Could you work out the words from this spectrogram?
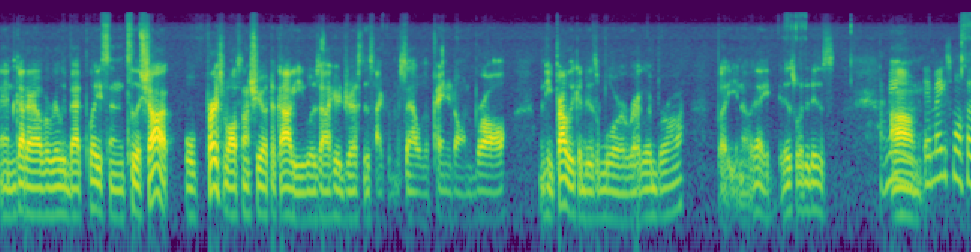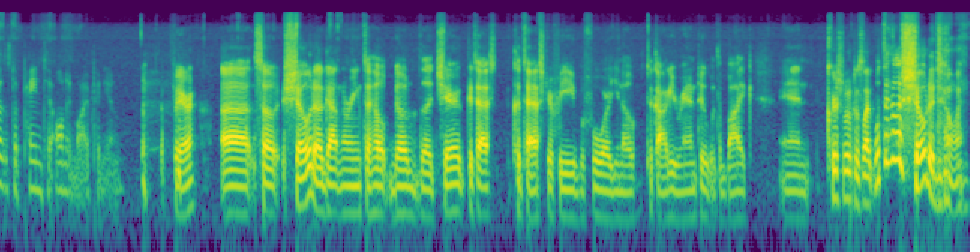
and got her out of a really bad place. And to the shock, well, first of all, Sanshiro Takagi was out here dressed as Hyper Misao with a painted on bra when he probably could just wore a regular bra. But you know, hey, it is what it is. I mean, Um, it makes more sense to paint it on, in my opinion. Fair. Uh, so Shoda got in the ring to help build the chair catas- catastrophe before you know Takagi ran into it with the bike, and Chris Brooks was like, "What the hell is Shoda doing?"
